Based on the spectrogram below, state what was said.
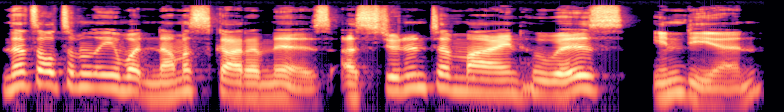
And that's ultimately what namaskaram is. A student of mine who is Indian,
